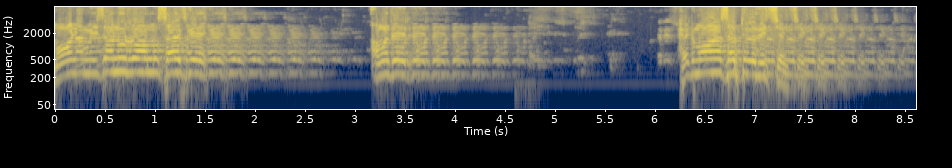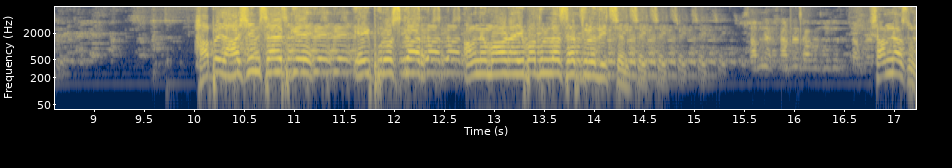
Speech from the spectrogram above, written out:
মৌলানা মিজানুর রহমান সাহেবকে আমাদের হেড মৌলানা সাহেব তুলে দিচ্ছেন। হাফেজ হাসিম সাহেবকে এই পুরস্কার আমাদের মৌলানা ইবাদুল্লাহ সাহেব তুলে দিচ্ছেন। সামনে আসুন।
